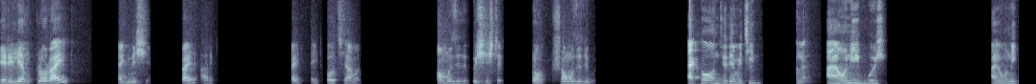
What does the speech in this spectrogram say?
বেরিলিয়াম ক্লোরাইড, ম্যাগনেসিয়াম ক্লোরাইড আর রাইট এইটা হচ্ছে আমাদের সমযোজী বৈশিষ্ট্যের ক্রম, সমযোজী। এখন যদি আমি চিন্তা তাহলে আয়নিক বৈশিষ্ট্য। আয়নিক।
